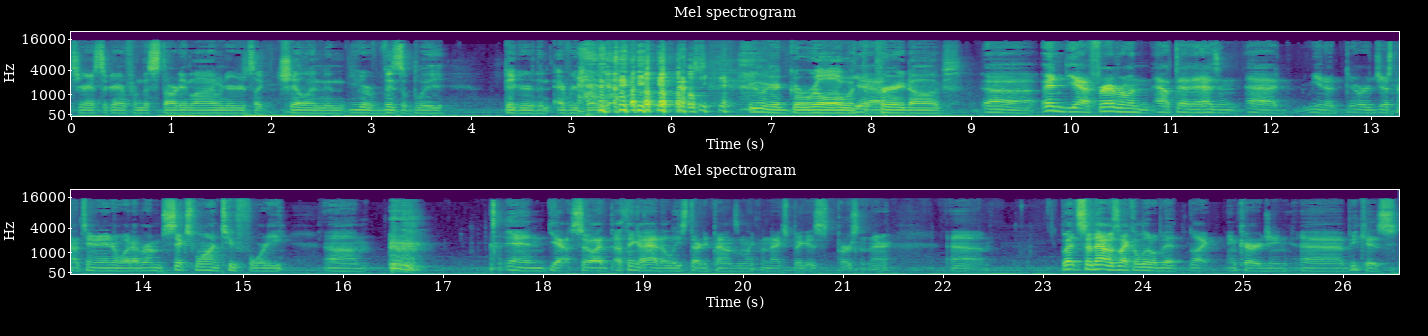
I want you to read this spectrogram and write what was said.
to your Instagram from the starting line when you're just like chilling and you're visibly bigger than everybody else. You look like a gorilla with the prairie dogs. uh, and yeah, for everyone out there that hasn't, uh, you know, or just not tuning in or whatever, I'm 6'1", 240. Um, and yeah, so I, I think I had at least 30 pounds. I'm like the next biggest person there. Um, but so that was like a little bit like encouraging uh, because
